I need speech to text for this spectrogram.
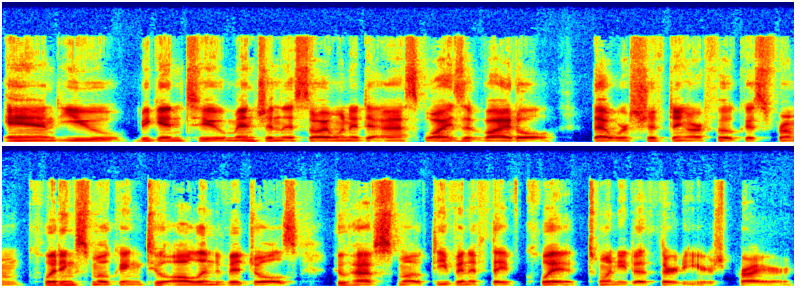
And you begin to mention this. So I wanted to ask why is it vital that we're shifting our focus from quitting smoking to all individuals who have smoked, even if they've quit 20 to 30 years prior?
